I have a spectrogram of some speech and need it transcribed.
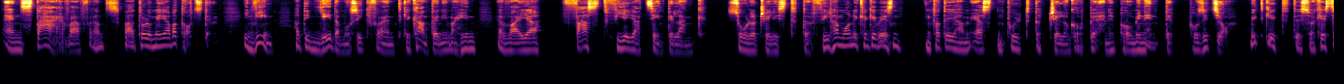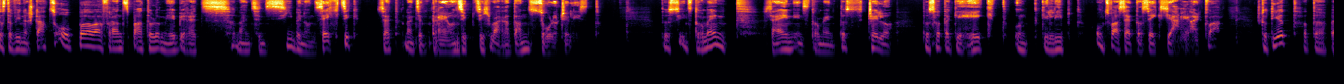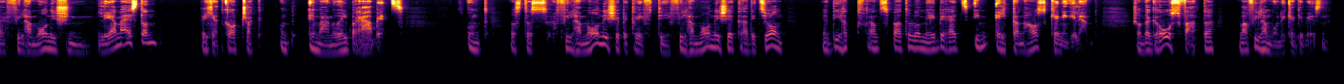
Ein Star war Franz Bartholomä aber trotzdem. In Wien hat ihn jeder Musikfreund gekannt, denn immerhin, er war ja fast vier Jahrzehnte lang Solocellist der Philharmoniker gewesen und hatte ja am ersten Pult der Cellogruppe eine prominente Position. Mitglied des Orchesters der Wiener Staatsoper war Franz Bartholomä bereits 1967 Seit 1973 war er dann Solocellist. Das Instrument, sein Instrument, das Cello, das hat er gehegt und geliebt. Und zwar seit er sechs Jahre alt war. Studiert hat er bei philharmonischen Lehrmeistern, Richard Gottschalk und Emanuel Brabetz. Und was das Philharmonische betrifft, die philharmonische Tradition, ja, die hat Franz Bartholomä bereits im Elternhaus kennengelernt. Schon der Großvater war Philharmoniker gewesen.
